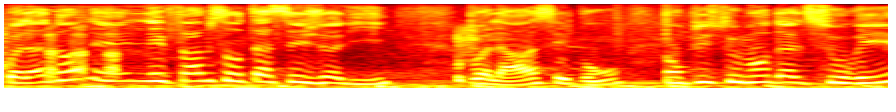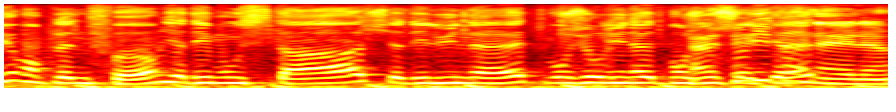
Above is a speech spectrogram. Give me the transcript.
Voilà, non, les, les femmes sont assez jolies. Voilà, c'est bon. En plus, tout le monde a le sourire, en pleine forme. Il y a des moustaches, il y a des lunettes. Bonjour lunettes, bonjour Un joli panel.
